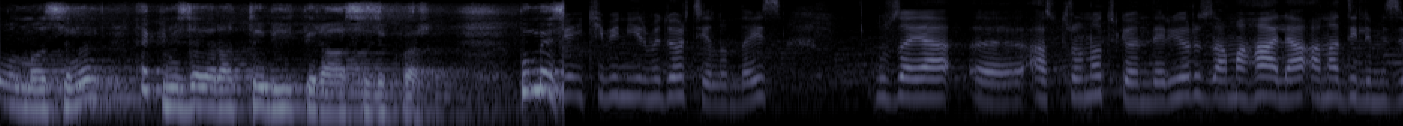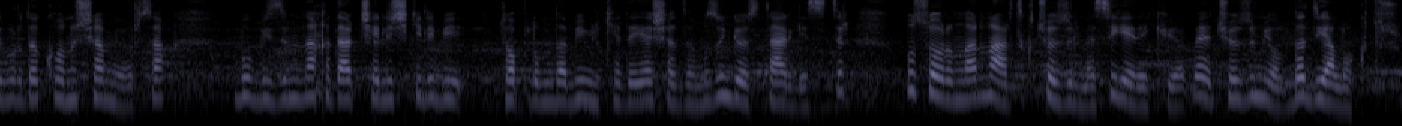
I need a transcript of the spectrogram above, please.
Olmasının hepimize yarattığı büyük bir rahatsızlık var. Bu mesele 2024 yılındayız. Uzaya e, astronot gönderiyoruz ama hala ana dilimizi burada konuşamıyorsak bu bizim ne kadar çelişkili bir toplumda, bir ülkede yaşadığımızın göstergesidir. Bu sorunların artık çözülmesi gerekiyor ve çözüm yolu da diyalogtur.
